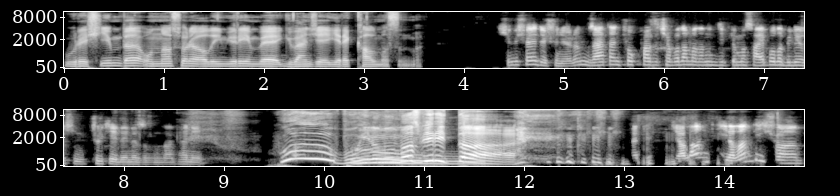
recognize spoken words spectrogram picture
uğraşayım da ondan sonra alayım yürüyeyim ve güvenceye gerek kalmasın mı? Şimdi şöyle düşünüyorum. Zaten çok fazla çabalamadan da diploma sahibi olabiliyorsun Türkiye'de en azından. Hani Huu, bu inanılmaz bir iddia. yalan yalan değil şu an.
